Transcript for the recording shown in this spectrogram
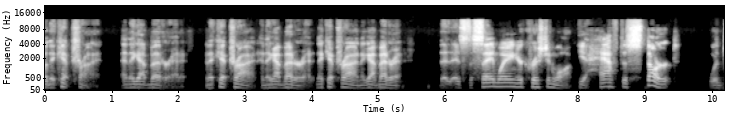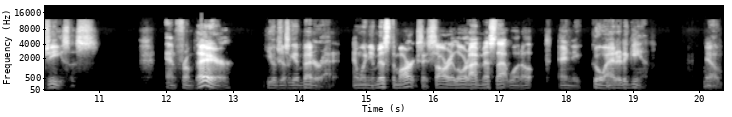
but they kept trying and they got better at it. and they kept trying and they got better at it. They kept trying, they got better at it. It's the same way in your Christian walk. You have to start with Jesus. And from there, you'll just get better at it. And when you miss the mark, say, Sorry, Lord, I messed that one up. And you go at it again. You know,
